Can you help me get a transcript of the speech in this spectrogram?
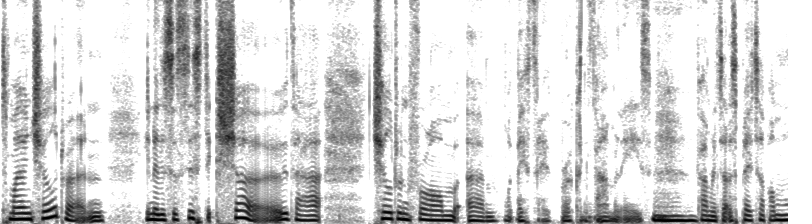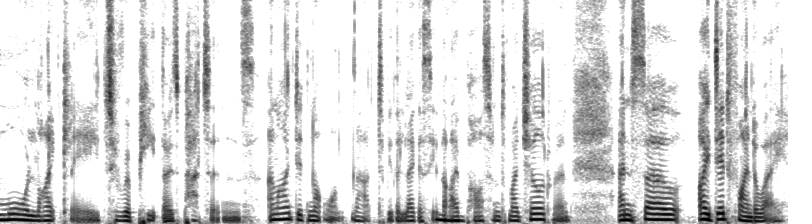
to my own children. You know, the statistics show that children from um, what they say broken families, mm. families that are split up, are more likely to repeat those patterns. And I did not want that to be the legacy that I pass on to my children. And so I did find a way.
